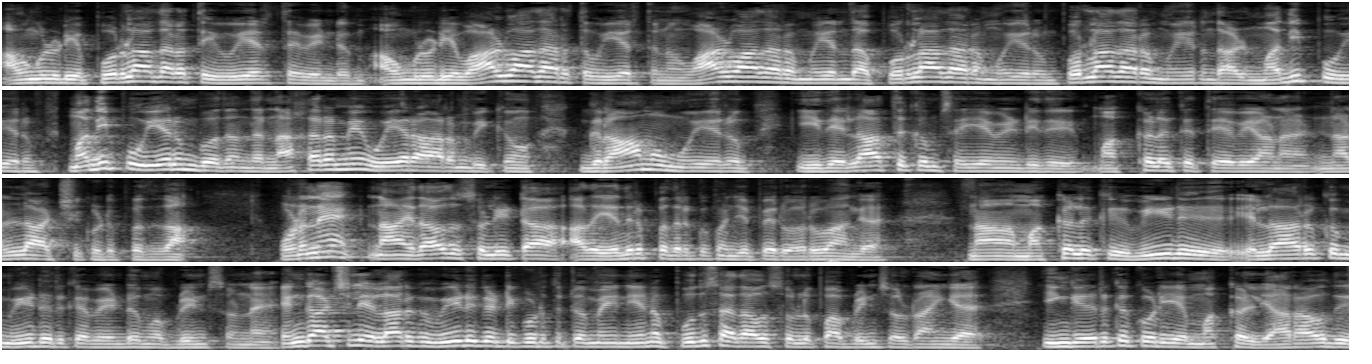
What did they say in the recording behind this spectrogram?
அவங்களுடைய பொருளாதாரத்தை உயர்த்த வேண்டும். அவங்களுடைய வாழ்வாதாரத்தை உயர்த்தணும். வாழ்வாதாரம் உயர்ந்தால் பொருளாதாரம் உயரும். பொருளாதாரம் உயர்ந்தால் மதிப்பு உயரும். மதிப்பு உயரும் போது அந்த நகரமே உயர ஆரம்பிக்கும். கிராமம் உயரும். இது எல்லாத்துக்கும் செய்ய வேண்டியது மக்களுக்கு தேவையான நல்லாட்சி கொடுப்பது தான் உடனே நான் ஏதாவது சொல்லிட்டா அதை எதிர்ப்பதற்கு கொஞ்சம் பேர் வருவாங்க. நான் மக்களுக்கு வீடு எல்லாருக்கும் வீடு இருக்க வேண்டும் அப்படின்னு சொன்னேன். எங்கள் ஆட்சியில் எல்லாருக்கும் வீடு கட்டி கொடுத்துட்டோமே நீ என்ன புதுசாக ஏதாவது சொல்லுப்பா அப்படின்னு சொல்கிறாங்க இங்கே இருக்கக்கூடிய மக்கள் யாராவது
